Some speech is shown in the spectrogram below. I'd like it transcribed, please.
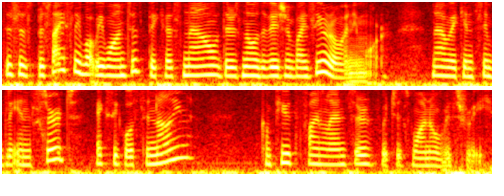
This is precisely what we wanted because now there's no division by 0 anymore. Now we can simply insert x equals to 9, compute the final answer, which is 1 over 3.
